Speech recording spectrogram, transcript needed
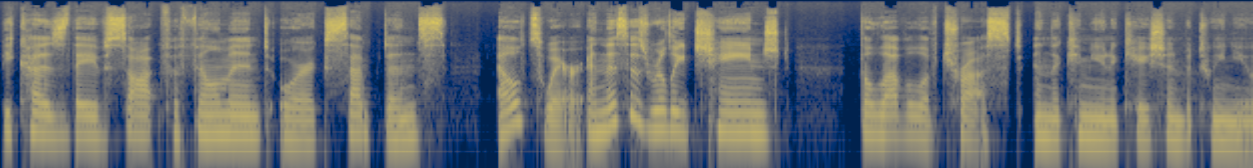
because they've sought fulfillment or acceptance elsewhere. And this has really changed the level of trust in the communication between you.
